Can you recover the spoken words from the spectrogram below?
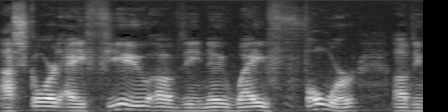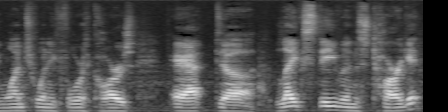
I scored a few of the new Wave 4 of the 124th cars at uh, Lake Stevens Target.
